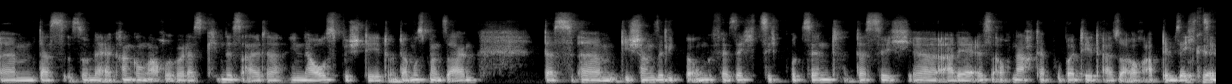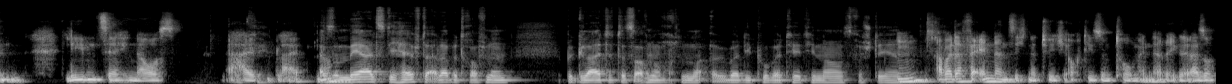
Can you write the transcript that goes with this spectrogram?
ähm, dass so eine Erkrankung auch über das Kindesalter hinaus besteht. Und da muss man sagen, dass ähm, die Chance liegt bei ungefähr 60 Prozent, dass sich äh, ADHS auch nach der Pubertät, also auch ab dem 16. Okay. Lebensjahr hinaus erhalten okay. bleibt. Ne? Also mehr als die Hälfte aller Betroffenen begleitet das auch noch über die Pubertät hinaus, verstehe. Mhm, aber da verändern sich natürlich auch die Symptome in der Regel. Also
